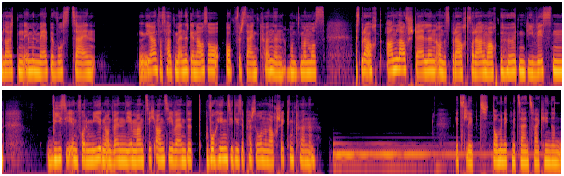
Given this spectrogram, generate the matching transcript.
Leuten immer mehr bewusst sein, ja, dass halt Männer genauso Opfer sein können. Mhm. Und man muss, es braucht Anlaufstellen und es braucht vor allem auch Behörden, die wissen, wie sie informieren und wenn jemand sich an sie wendet, wohin sie diese Personen auch schicken können. Jetzt lebt Dominik mit seinen zwei Kindern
